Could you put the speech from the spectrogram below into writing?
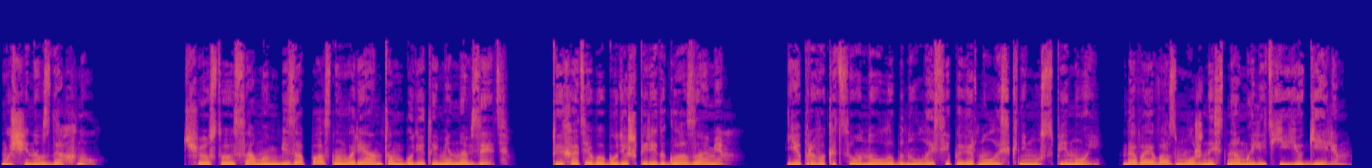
Мужчина вздохнул. «Чувствую, самым безопасным вариантом будет именно взять. Ты хотя бы будешь перед глазами». Я провокационно улыбнулась и повернулась к нему спиной, давая возможность намылить ее гелем.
